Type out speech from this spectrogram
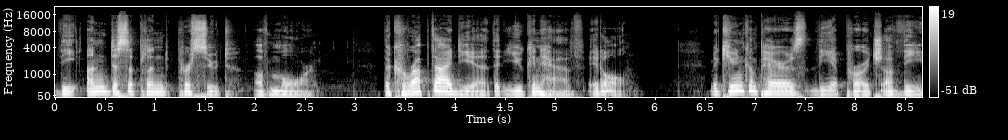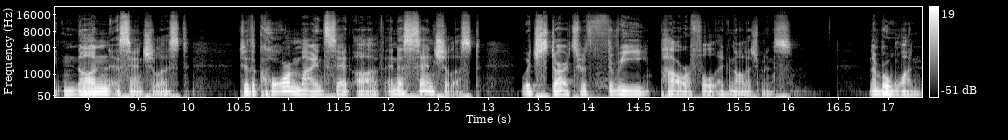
the undisciplined pursuit of more, the corrupt idea that you can have it all. McKeown compares the approach of the non essentialist to the core mindset of an essentialist which starts with three powerful acknowledgments. Number one,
